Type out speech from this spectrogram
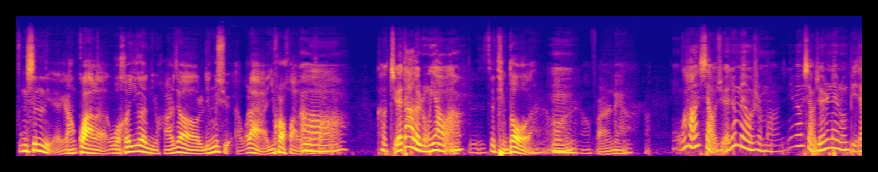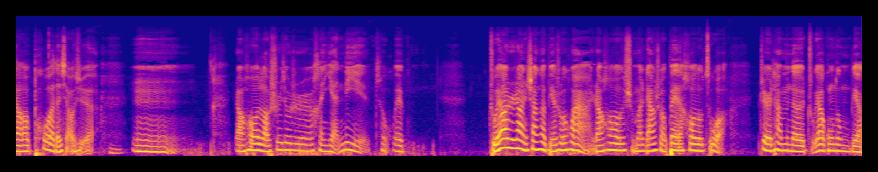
中心里，然后挂了我和一个女孩叫凌雪，我俩一块儿画的国画，哦，靠，绝大的荣耀啊！这挺逗的。然后嗯然后反正那样，我好像小学就没有什么，因为我小学是那种比较破的小学，嗯嗯，然后老师就是很严厉，就会主要是让你上课别说话，然后什么两手背后头坐，这是他们的主要工作目标，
